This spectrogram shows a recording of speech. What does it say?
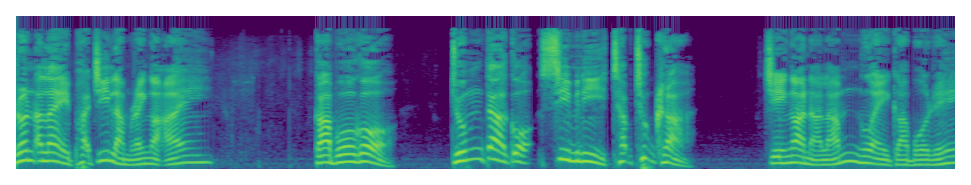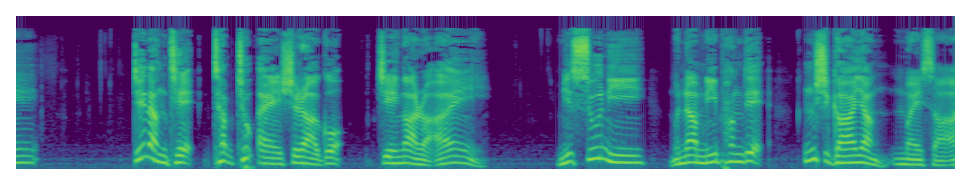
รนอะไรพะจีลำไรงไอกาโบก็ดุมตาก็ซีมนีทับทุกคราเจงานาลำงวยกาโบเรดินังเททับทุกไอชราก็เจงาระไอมิสูนีมนามนี้พังเดอุชกายังไม่สาไอ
